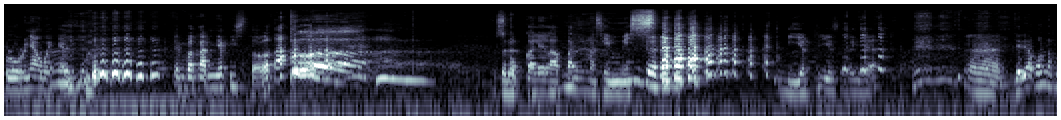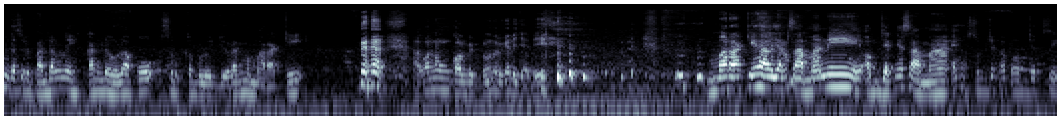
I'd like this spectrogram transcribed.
Pelurunya WM. Tembakannya pistol. Scope kali 8 masih miss. Idiot usernya. Nah, jadi aku hendak minta sudut pandang nih. Kan dahulu aku kebelujuran memaraki Aku nong callback belum tapi kan jadi. memaraki hal yang sama nih. Objeknya sama. Eh, subjek apa objek sih?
